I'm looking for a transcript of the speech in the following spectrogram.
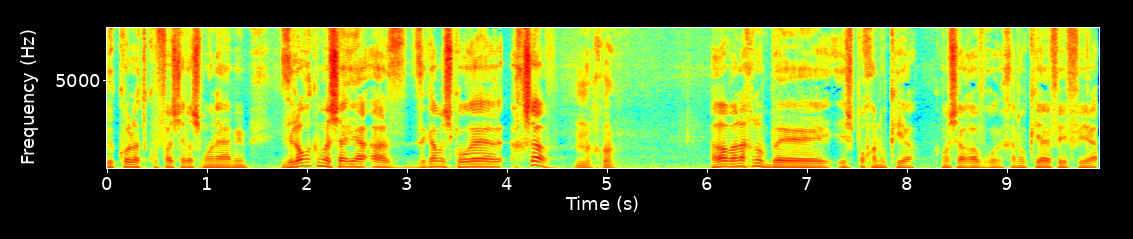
בכל התקופה של השמונה ימים. זה לא רק מה שהיה אז, זה גם מה שקורה עכשיו. נכון. הרב, אנחנו ב... יש פה חנוכיה, כמו שהרב רואה, חנוכיה יפהפייה.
